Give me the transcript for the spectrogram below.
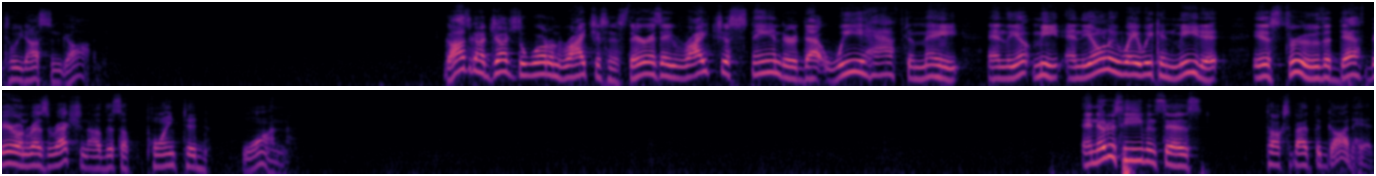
between us and God. God's going to judge the world on righteousness. There is a righteous standard that we have to meet, and the meet, and the only way we can meet it is through the death, burial, and resurrection of this appointed one. And notice he even says, talks about the Godhead,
